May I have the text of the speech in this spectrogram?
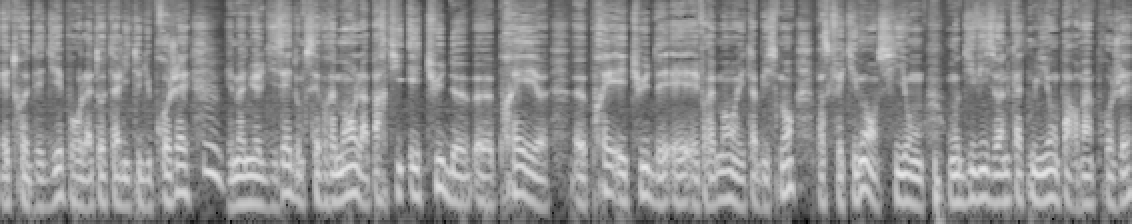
être dédiée pour la totalité du projet. Mm. Emmanuel disait, donc c'est vraiment la partie étude, euh, pré, euh, pré-étude et, et, vraiment établissement. Parce qu'effectivement, si on, on, divise 24 millions par 20 projets,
